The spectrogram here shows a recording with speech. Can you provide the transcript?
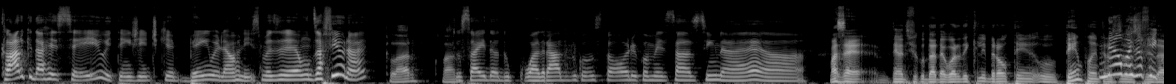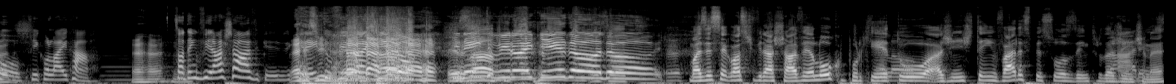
claro que dá receio, e tem gente que é bem melhor nisso, mas é um desafio, né? Claro, claro. Tu sair do quadrado do consultório e começar assim, né? a- Mas é, tem a dificuldade agora de equilibrar o, te- o tempo entre Não, as mas eu fico, fico lá e cá. Aham. Só tem que virar a chave, que, que É, nem tu virou aqui do, que nem tu virou aqui do... do... Mas esse negócio de virar chave é louco, porque É tu, louco. a gente tem várias pessoas dentro da gente, né?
